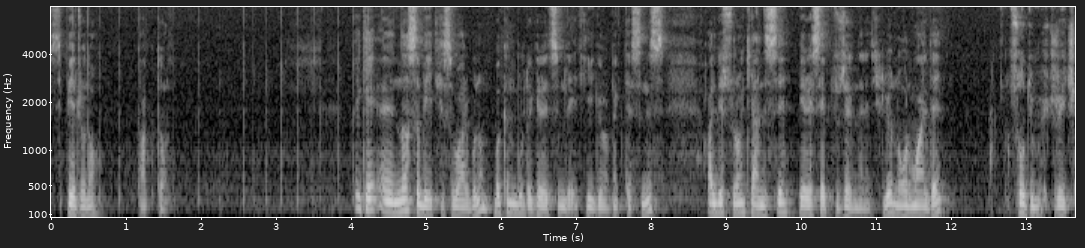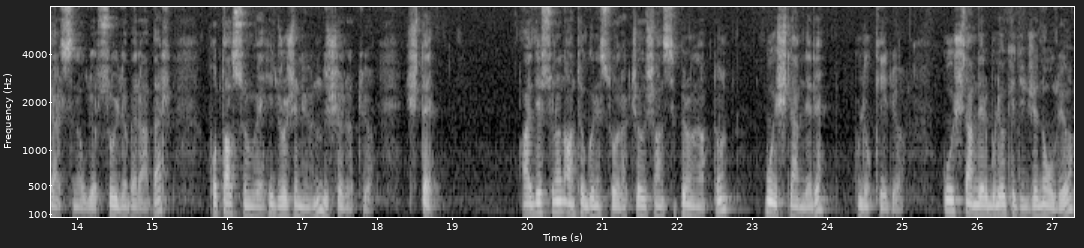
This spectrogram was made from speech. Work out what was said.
spironolakton. Peki e, nasıl bir etkisi var bunun? Bakın buradaki resimde etkiyi görmektesiniz. Aldosteron kendisi bir resept üzerinden etkiliyor. Normalde sodyum hücre içerisine alıyor suyla beraber. Potasyum ve hidrojen iyonunu dışarı atıyor. İşte aldosteron antagonist olarak çalışan spironolakton bu işlemleri bloke ediyor. Bu işlemleri blok edince ne oluyor?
